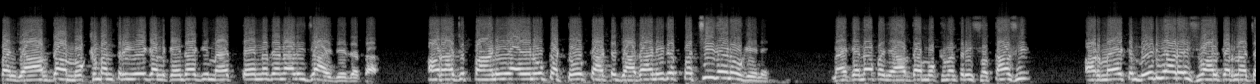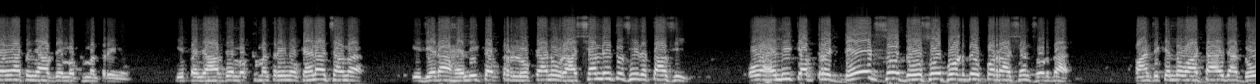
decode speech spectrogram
ਪੰਜਾਬ ਦਾ ਮੁੱਖ ਮੰਤਰੀ ਇਹ ਗੱਲ ਕਹਿੰਦਾ ਕਿ ਮੈਂ ਤਿੰਨ ਦਿਨਾਂ ਲਈ ਜਹਾਜ਼ ਦੇ ਦਿੱਤਾ ਔਰ ਅੱਜ ਪਾਣੀ ਆਏ ਨੂੰ ਘੱਟੋ ਘੱਟ ਜ਼ਿਆਦਾ ਨਹੀਂ ਤੇ 25 ਦਿਨ ਹੋ ਗਏ ਨੇ। ਮੈਂ ਕਹਿੰਦਾ ਪੰਜਾਬ ਦਾ ਮੁੱਖ ਮੰਤਰੀ ਸੁੱਤਾ ਸੀ ਔਰ ਮੈਂ ਇੱਕ ਮੀਡੀਆ ਰਾਹੀਂ ਸਵਾਲ ਕਰਨਾ ਚਾਹੁੰਦਾ ਪੰਜਾਬ ਦੇ ਮੁੱਖ ਮੰਤਰੀ ਨੂੰ ਕਿ ਪੰਜਾਬ ਦੇ ਮੁੱਖ ਮੰਤਰੀ ਨੂੰ ਕਹਿਣਾ ਚਾਹੁੰਦਾ ਕਿ ਜਿਹੜਾ ਹੈਲੀਕਾਪਟਰ ਲੋਕਾਂ ਨੂੰ ਰਾਸ਼ਨ ਲਈ ਤੁਸੀਂ ਦਿੱਤਾ ਸੀ, ਉਹ ਹੈਲੀਕਾਪਟਰ 150 200 ਫੁੱਟ ਦੇ ਉੱਪਰ ਰਾਸ਼ਨ ਸੁੱਟਦਾ। 5 ਕਿਲੋ ਆਟਾ ਜਾਂ 2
